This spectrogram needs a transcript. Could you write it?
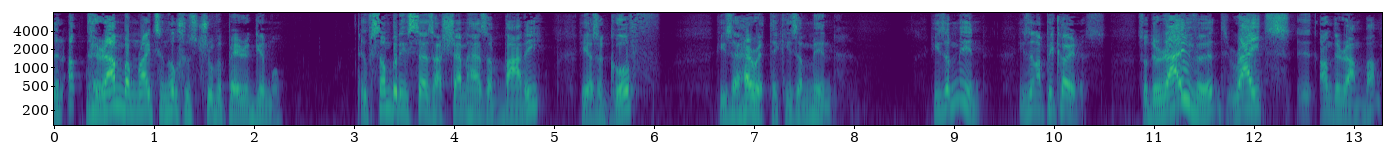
Uh, the Rambam writes in Hilchus Tshuva Gimel, if somebody says Hashem has a body, he has a guf, he's a heretic, he's a min. He's a min. He's an apikoides. So the Ravid writes uh, on the Rambam,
